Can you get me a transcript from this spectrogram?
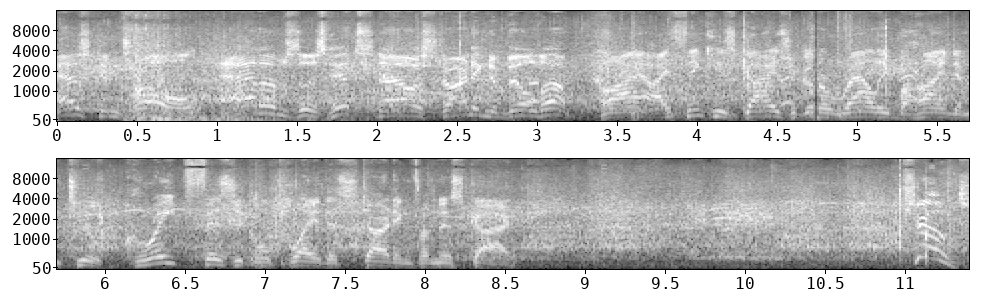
Has control. Adams' hits now is starting to build up. I, I think his guys are going to rally behind him, too. Great physical play that's starting from this guy. Shoots.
